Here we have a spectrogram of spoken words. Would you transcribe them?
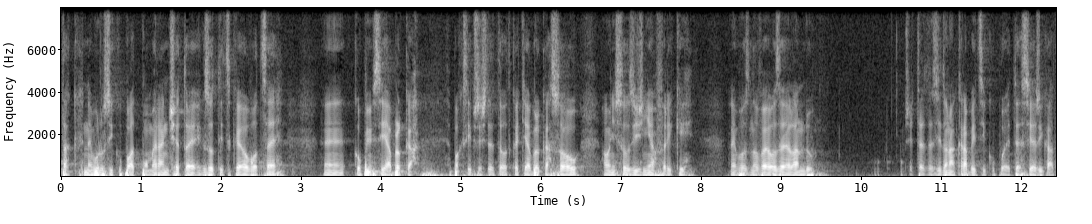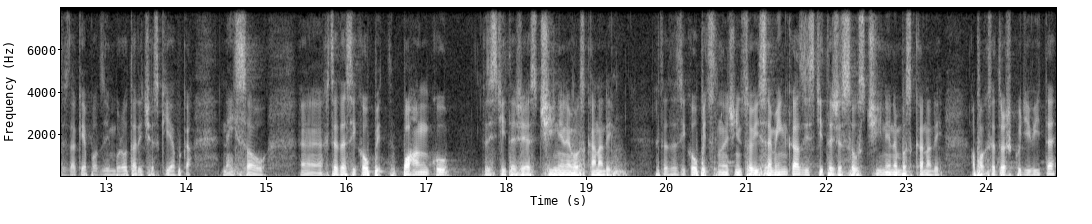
tak nebudu si kupovat pomeranče, to je exotické ovoce, koupím si jablka. Pak si přečtete, odkud jablka jsou a oni jsou z Jižní Afriky nebo z Nového Zélandu. Přečtete si to na krabici, kupujete si a říkáte si, tak je podzim, budou tady český jabka. Nejsou. Eh, chcete si koupit pohanku, zjistíte, že je z Číny nebo z Kanady. Chcete si koupit slunečnicový semínka, zjistíte, že jsou z Číny nebo z Kanady. A pak se trošku divíte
